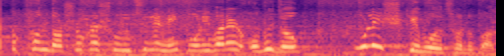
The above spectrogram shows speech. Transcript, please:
এতক্ষণ দর্শকরা শুনছিলেনই পরিবারের অভিযোগ। পুলিশ কি বলছে অনুপম?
